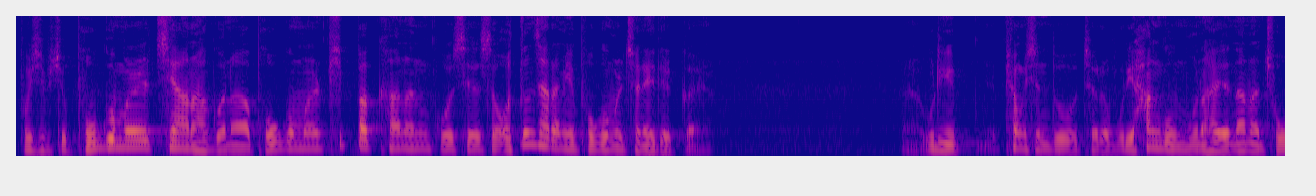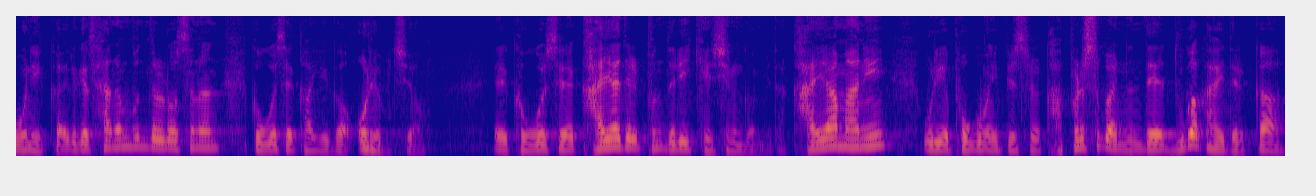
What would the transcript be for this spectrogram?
보십시오. 복음을 제한하거나 복음을 핍박하는 곳에서 어떤 사람이 복음을 전해야 될까요? 우리 평신도처럼 우리 한국 문화에 나는 좋으니까 이렇게 사는 분들로서는 그곳에 가기가 어렵죠. 예, 그곳에 가야 될 분들이 계시는 겁니다. 가야만이 우리의 복음의 빚을 갚을 수가 있는데 누가 가야 될까?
